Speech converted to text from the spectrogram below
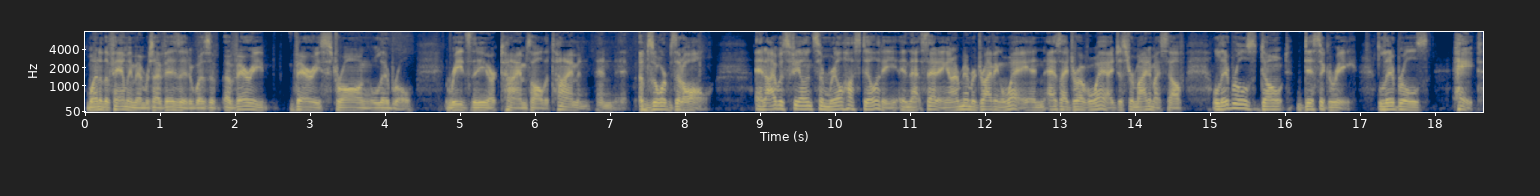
one of the family members I visited was a, a very, very strong liberal, reads the New York Times all the time and, and absorbs it all. And I was feeling some real hostility in that setting. And I remember driving away. And as I drove away, I just reminded myself, liberals don't disagree. Liberals hate.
